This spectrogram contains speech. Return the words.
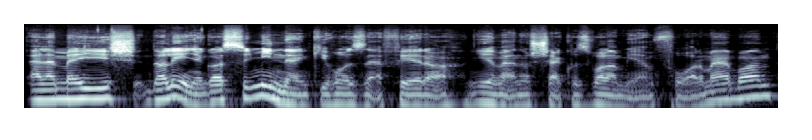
elemei is, de a lényeg az, hogy mindenki hozzáfér a nyilvánossághoz valamilyen formában,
